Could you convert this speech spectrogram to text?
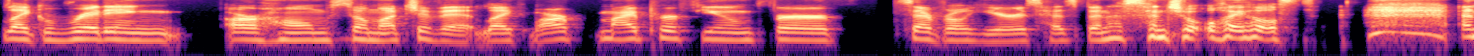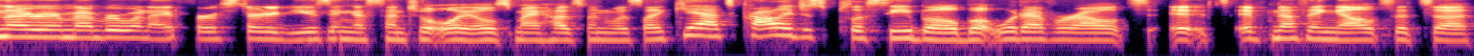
like ridding our home so much of it. Like our my perfume for several years has been essential oils. And I remember when I first started using essential oils, my husband was like, "Yeah, it's probably just placebo, but whatever else, it's if nothing else, it's a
